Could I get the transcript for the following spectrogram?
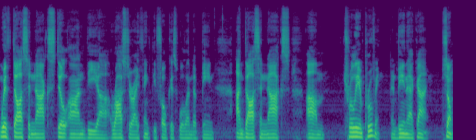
with Dawson Knox still on the uh, roster, I think the focus will end up being on Dawson Knox um, truly improving and being that guy. So,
